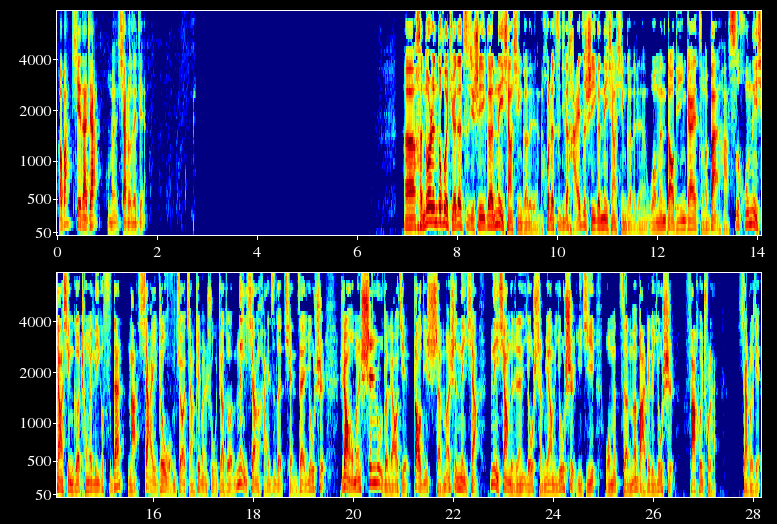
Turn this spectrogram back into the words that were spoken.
好吧，谢谢大家，我们下周再见。呃，很多人都会觉得自己是一个内向性格的人，或者自己的孩子是一个内向性格的人。我们到底应该怎么办？哈，似乎内向性格成为了一个负担。那下一周我们就要讲这本书，叫做《内向孩子的潜在优势》，让我们深入的了解到底什么是内向，内向的人有什么样的优势，以及我们怎么把这个优势发挥出来。下周见。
